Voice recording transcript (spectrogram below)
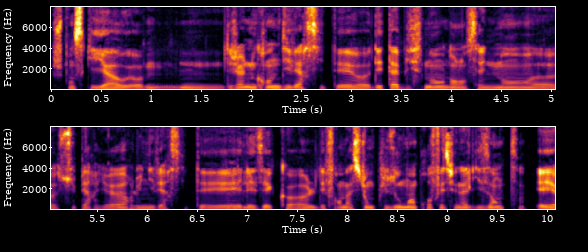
Je pense qu'il y a euh, déjà une grande diversité euh, d'établissements dans l'enseignement euh, supérieur, l'université, les écoles, des formations plus ou moins professionnalisantes, et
